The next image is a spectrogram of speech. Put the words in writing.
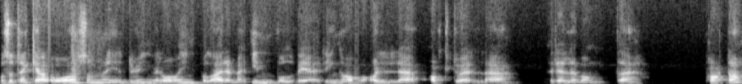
Og så tenker jeg òg, som du Ingvild var inne på, det her med involvering av alle aktuelle, relevante parter.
